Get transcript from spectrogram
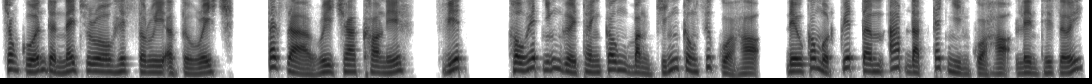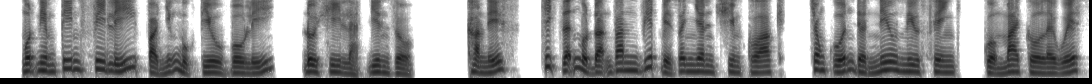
Trong cuốn The Natural History of the Rich, tác giả Richard Conniff viết, hầu hết những người thành công bằng chính công sức của họ đều có một quyết tâm áp đặt cách nhìn của họ lên thế giới, một niềm tin phi lý vào những mục tiêu vô lý, đôi khi là điên rồ. Conniff trích dẫn một đoạn văn viết về doanh nhân Jim Clark trong cuốn The New New Thing của Michael Lewis.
